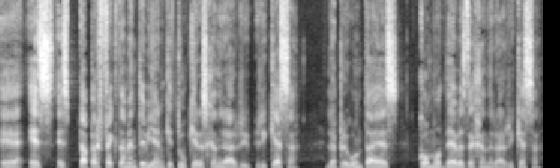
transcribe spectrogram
eh, es, está perfectamente bien que tú quieres generar ri- riqueza. La pregunta es, ¿cómo debes de generar riqueza?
